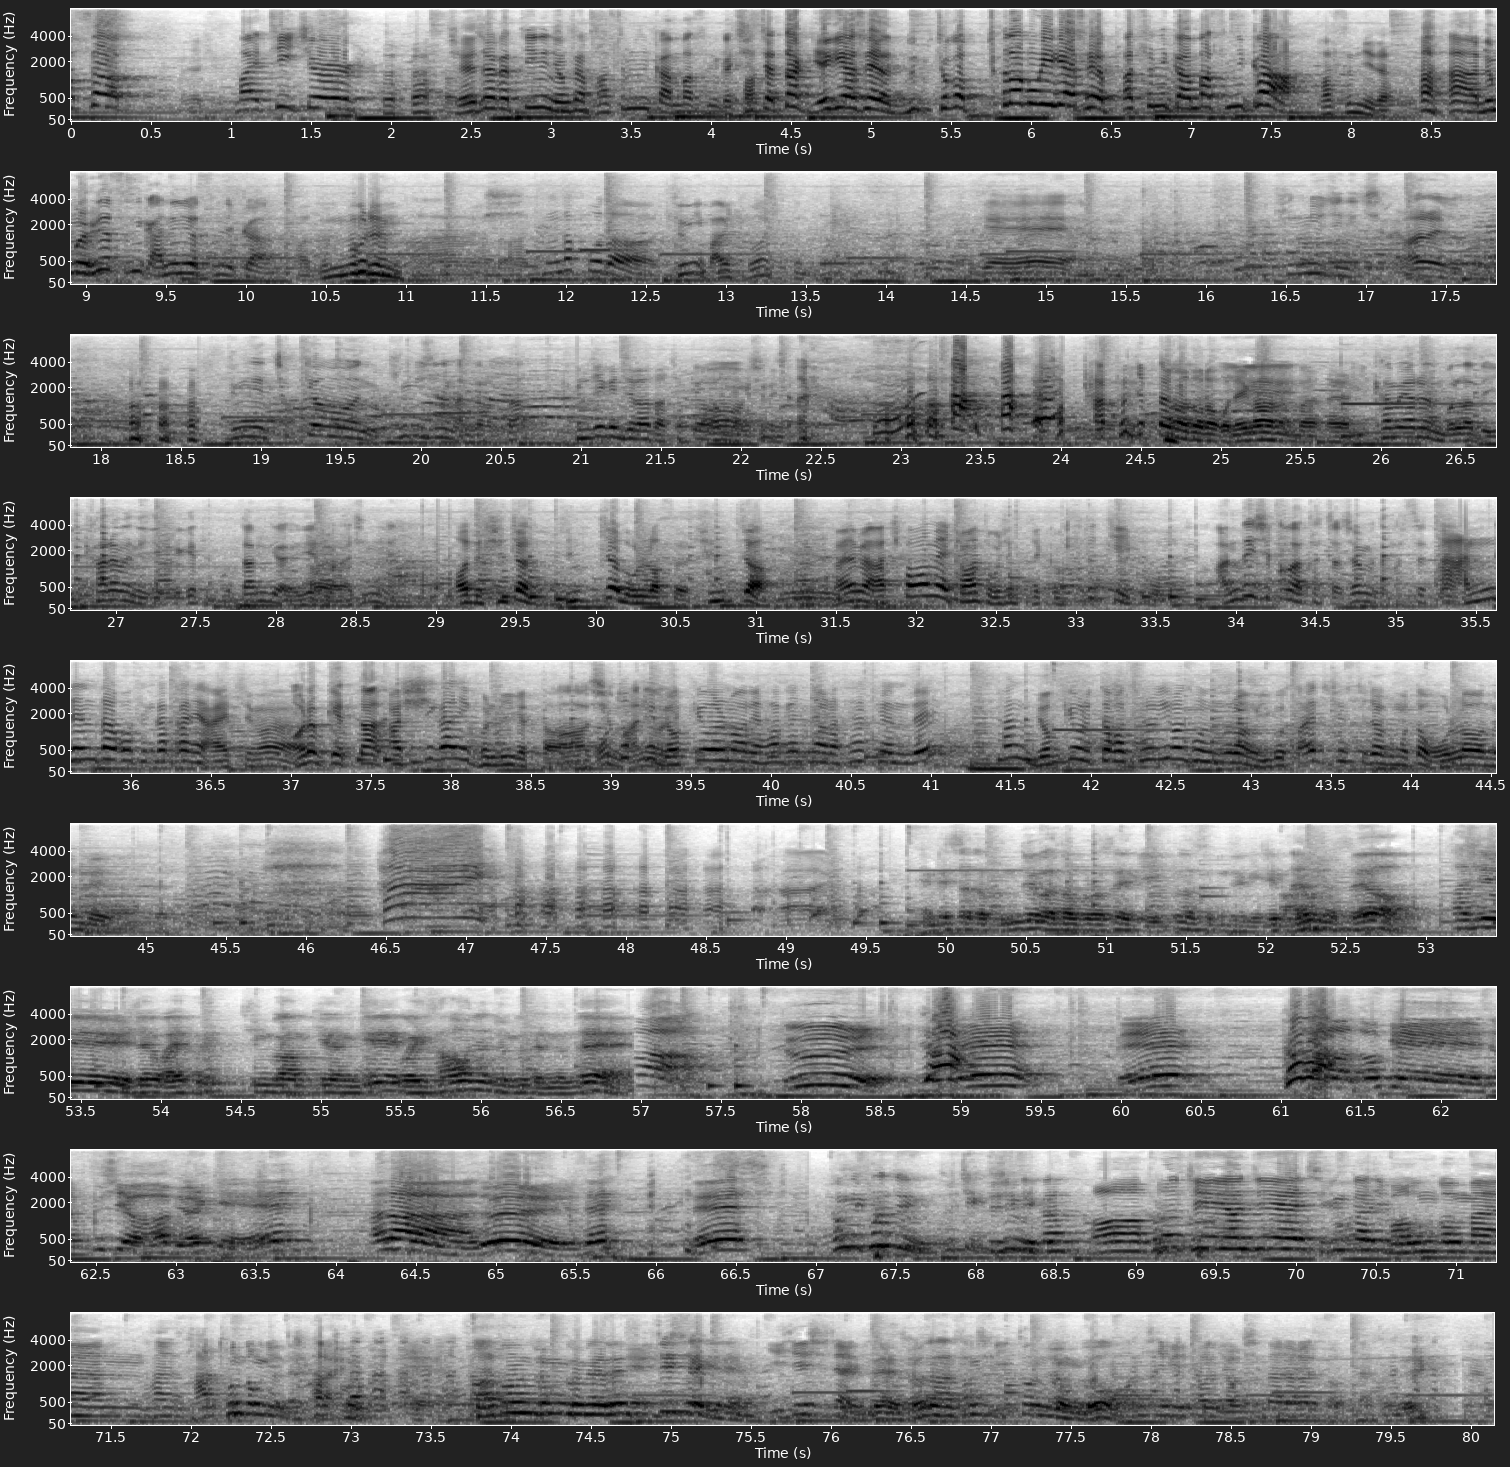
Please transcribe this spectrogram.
What's up? My teacher. 제자가 뛰는 영상 봤습니까? 안 봤습니까? 진짜 딱 얘기하세요. 눈, 저거 쳐다보고 얘기하세요. 봤습니까? 안 봤습니까? 봤습니다. 하하, 눈물 흘렸습니까? 안 흘렸습니까? 아, 눈물은 아, 생각보다 등이 많이 좋아졌던데. 이게 킹유진이 잘 알아줘서 등의 첫 경험은 킹유진이 만들었다? 근질근질하다 첫 경험. 어 진짜 다 편집당하더라고 내가 하는 말. 네. 이 카메라는 몰라도 이 카메라는 이게 그게 못 담겨 이게 좀 아쉽네. 아 근데 진짜 진짜 놀랐어요 진짜. 왜냐면 아, 처음에 저한테 오셨을 때그 후드티 입고. 안 되실 것 같았죠 처음에 봤을 때. 아, 안 된다고 안 했지만. 어렵겠다. 아 시간이 걸리겠다. 아, 시간 많이 어떻게 몇 개월 만에 하겠냐라 생각했는데 한 몇 개월 있다가 설기관 선수랑 이거 side chest 잡으면 딱 올라왔는데 ambassador 분들과 더불어서 이렇게 인플루언서 분들이 굉장히 많이 오셨어요 사실 제가 와이프 팀과 함께 한 게 거의 4, 5년 정도 됐는데 하나, 둘, 셋, 넷, 다섯, 오케이. 자, 푸시업 10개. 하나, 둘, 셋, 넷. 형님 프로틴 솔직히 드십니까? 어, 프로틴 현재 지금까지 먹은 것만 한 4톤 정도 됩니다. 예. 4톤 정도면은 이제 시작이네요 이제 시작입니다. 네 저는 한 32톤 정도 32톤 역시 따라갈 수 없다.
